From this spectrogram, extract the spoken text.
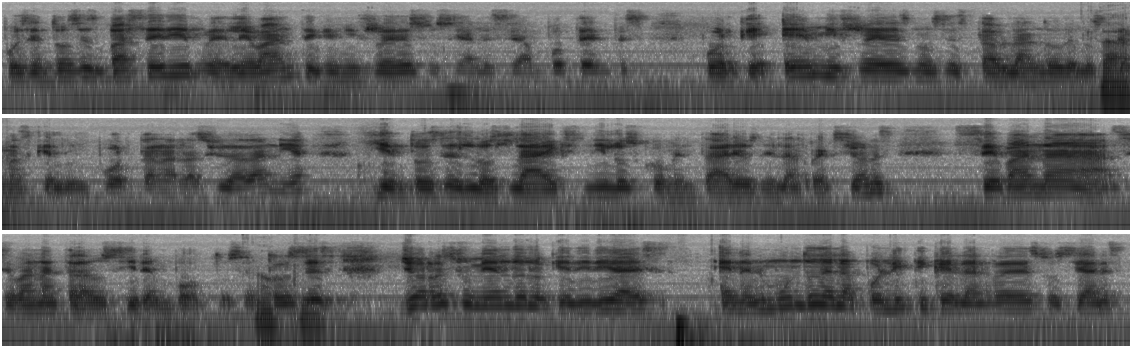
pues entonces va a ser irrelevante que mis redes sociales sean potentes, porque en mis redes no se está hablando de los temas que le importan a la ciudadanía y entonces los likes, ni los comentarios, ni las reacciones se van a, se van a traducir en votos. Entonces, yo resumiendo lo que diría es, en el mundo de la política y las redes sociales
